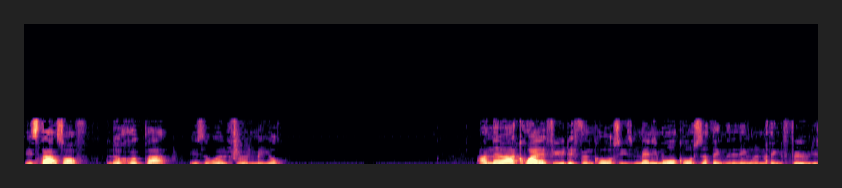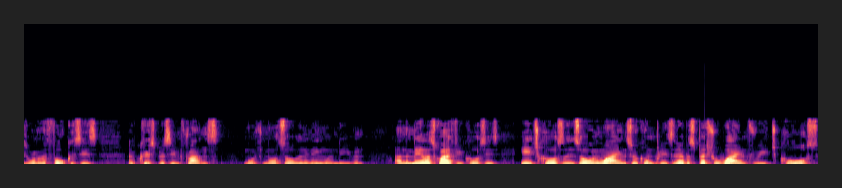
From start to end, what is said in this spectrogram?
it starts off, le repas is the word for a meal, and there are quite a few different courses, many more courses I think than in England. I think food is one of the focuses of Christmas in France, much more so than in England even. And the meal has quite a few courses. Each course has its own wine to accompany it, so they have a special wine for each course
